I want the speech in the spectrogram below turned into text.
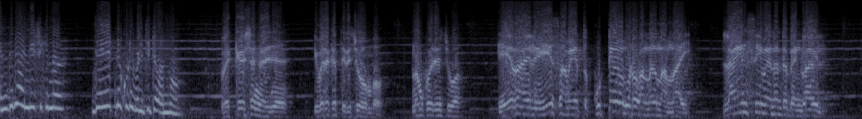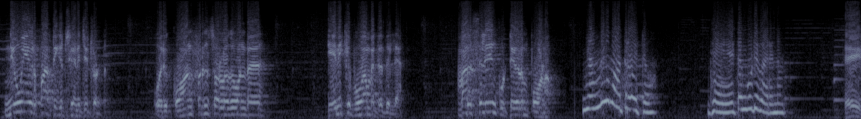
എന്തിനാ അന്വേഷിക്കുന്നത്? ജയേട്ടിനെ കൂടി വിളിച്ചിട്ട് വന്നോ? വെക്കേഷൻ കഴിഞ്ഞ് ഇവരൊക്കെ തിരിച്ചു പോകുമ്പോ നമുക്ക് ഒരുമിച്ച് പോവാം. ഏതായാലും ഈ സമയത്ത് കുട്ടികൾ കൂടെ വന്നത് നന്നായി. ലയൻസി മേനന്റെ ബംഗ്ലാവിൽ ന്യൂ ഇയർ പാർട്ടിക്ക് ക്ഷണിച്ചിട്ടുണ്ട്. ഒരു കോൺഫറൻസ് ഉള്ളതുകൊണ്ട് എനിക്ക് പോകാൻ പറ്റത്തില്ല. മത്സലയും കുട്ടികളും പോണം. ഞങ്ങൾ മാത്രമായിട്ടോ ജയേട്ടൻ കൂടി വരണം. ഏയ്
